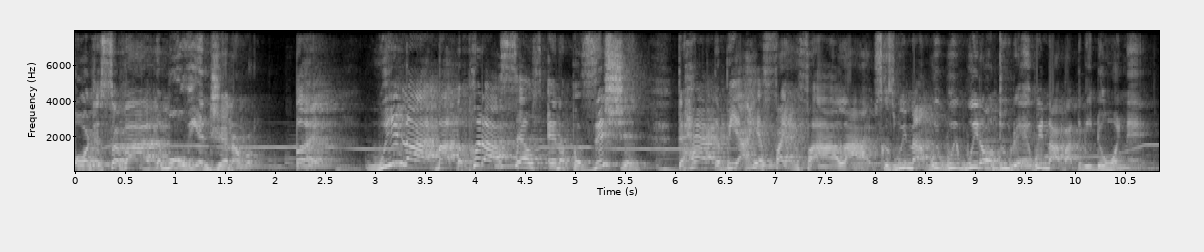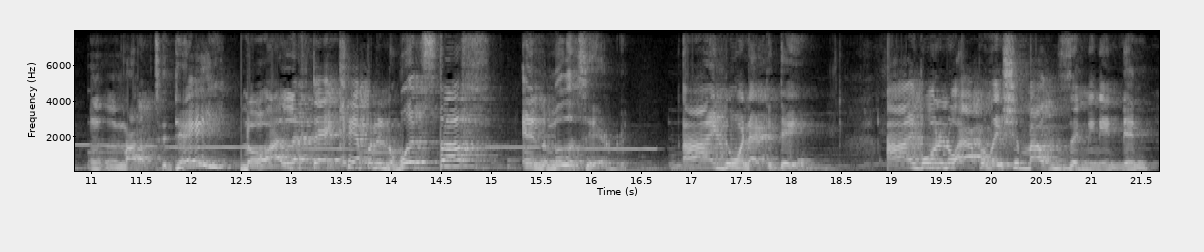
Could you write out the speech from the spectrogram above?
or just survive the movie in general. But we're not about to put ourselves in a position to have to be out here fighting for our lives because we not we, we, we don't do that. We're not about to be doing that. Mm-mm, not today. No, I left that camping in the woods stuff in the military. I ain't doing that today. I ain't going to no Appalachian Mountains and, and, and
